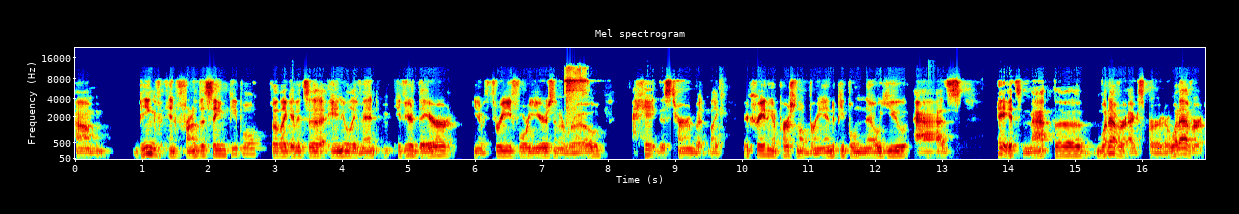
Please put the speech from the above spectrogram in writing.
um, being in front of the same people. So, like, if it's an annual event, if you're there, you know, three, four years in a row, I hate this term, but like, you're creating a personal brand. People know you as, hey, it's Matt the whatever expert or whatever.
